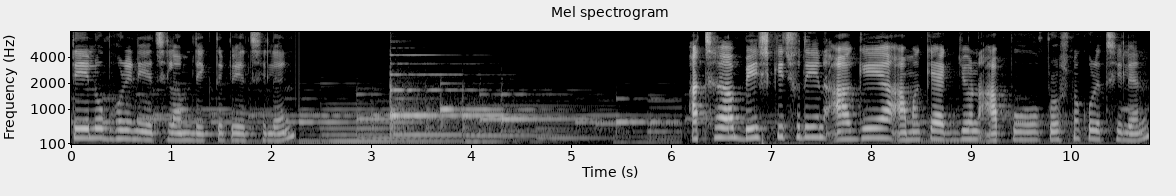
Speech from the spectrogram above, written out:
তেলও ভরে নিয়েছিলাম, দেখতে পেয়েছিলেন। আচ্ছা বেশ কিছুদিন আগে আমাকে একজন আপু প্রশ্ন করেছিলেন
